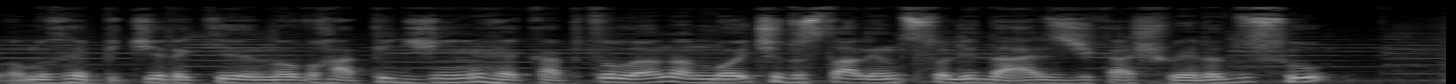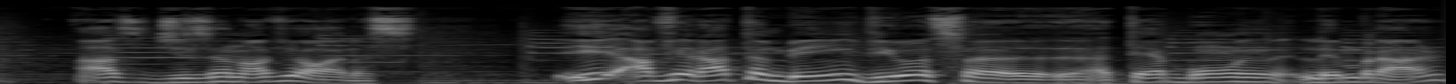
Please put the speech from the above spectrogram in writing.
Vamos repetir aqui de novo rapidinho, recapitulando, a Noite dos Talentos Solidários de Cachoeira do Sul, às 19 horas. E haverá também, viu, essa, até é bom lembrar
